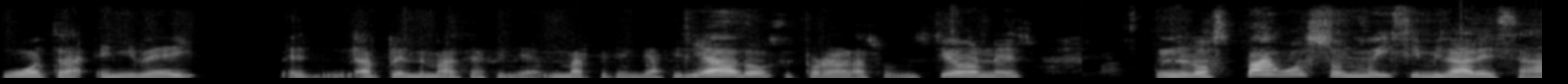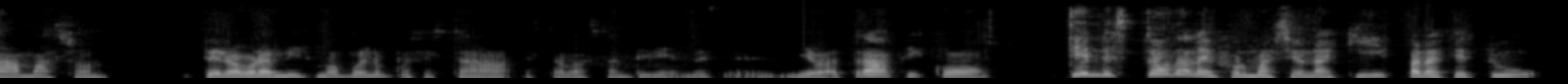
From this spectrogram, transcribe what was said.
u otra en eBay. Eh, aprende más de marketing de afiliados, explora las soluciones, los pagos son muy similares a Amazon, pero ahora mismo, bueno, pues está, está bastante bien. Lleva tráfico. Tienes toda la información aquí para que tú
